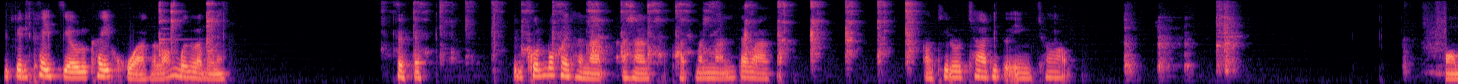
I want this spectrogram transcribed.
ที่เป็นไข่เจียวหรือไข่ขัวก็ลองเบิ่งละบ่เนี่ยเป็นคนบ่ค่อยถนัดอาหารผัดมันๆแต่ว่า เอาที่รสชาติที่ตัวเองชอบหอม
